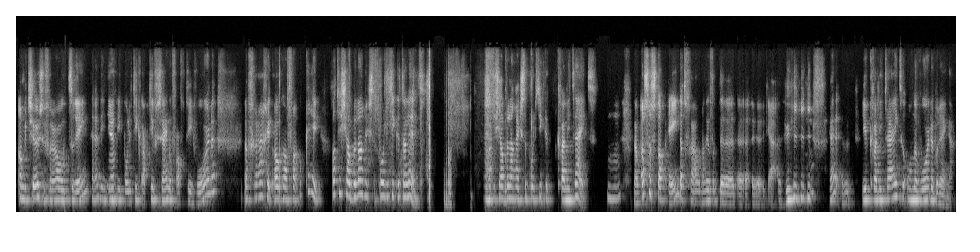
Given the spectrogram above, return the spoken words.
ambitieuze vrouwen train, hè, die, die, Ja. die politiek actief zijn of actief worden, dan vraag ik ook al van, oké, wat is jouw belangrijkste politieke talent? En wat is jouw belangrijkste politieke kwaliteit? mhm. Nou, dat is een stap één, dat vrouwen dan heel veel de, de, eh, ja, hè, je kwaliteiten onder woorden brengen.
